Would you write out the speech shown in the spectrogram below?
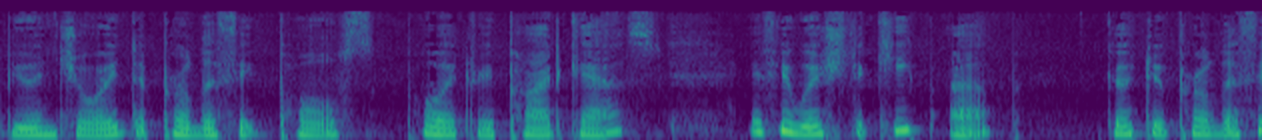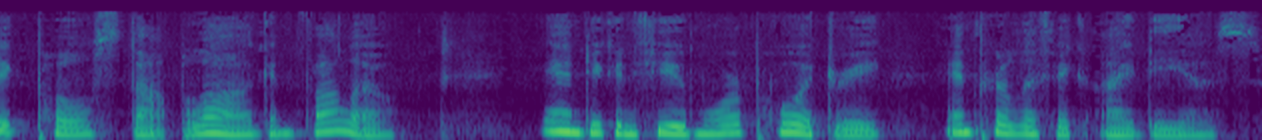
Hope you enjoyed the Prolific Pulse Poetry Podcast. If you wish to keep up, go to prolificpulse.blog and follow. And you can view more poetry and prolific ideas.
